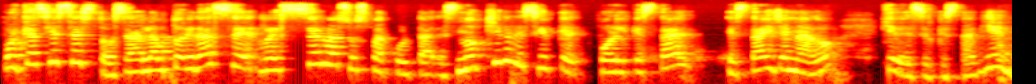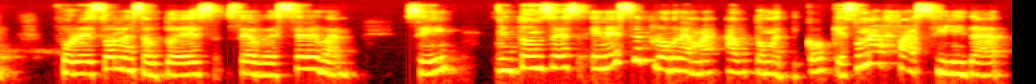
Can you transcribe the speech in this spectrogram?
Porque así es esto, o sea, la autoridad se reserva sus facultades. No quiere decir que por el que está, está llenado, quiere decir que está bien. Por eso las autoridades se reservan, ¿sí? Entonces, en este programa automático, que es una facilidad,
